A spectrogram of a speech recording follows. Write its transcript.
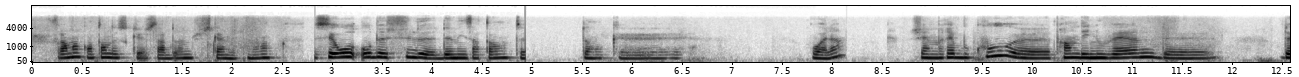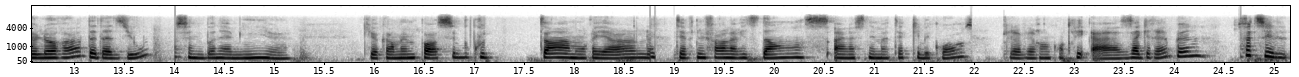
Je suis vraiment contente de ce que ça donne jusqu'à maintenant. C'est au-dessus de, de, mes attentes. Donc, euh, voilà. J'aimerais beaucoup euh, prendre des nouvelles de, de Laura Dadazio. C'est une bonne amie euh, qui a quand même passé beaucoup de temps à Montréal. Elle était venue faire la résidence à la Cinémathèque québécoise. Je l'avais rencontrée à Zagreb. En fait,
